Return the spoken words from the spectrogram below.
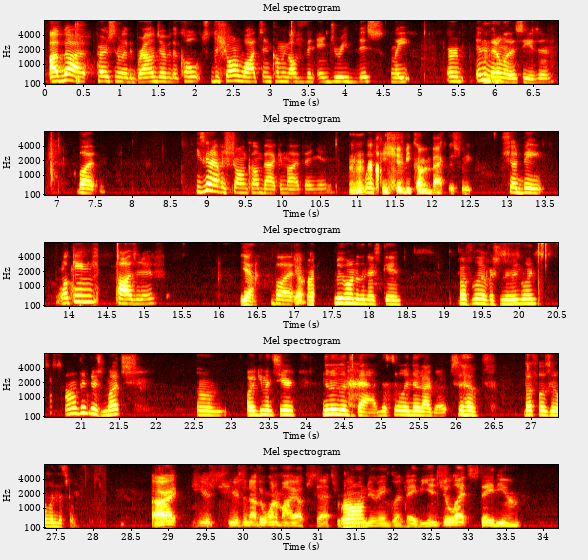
I've got personally the Browns over the Colts. Deshaun Watson coming off of an injury this late or in the Mhm. middle of the season, but he's gonna have a strong comeback in my opinion. Mhm. With He should be coming back this week. should be looking positive, Yeah. but Yep. move on to the next game. Buffalo versus New England. I don't think there's much um, arguments here. New England's bad. That's the only note I wrote. So Buffalo's gonna win this one. All right, here's here's another one of my upsets. We're Wrong. going to New England, baby, in Gillette Stadium.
